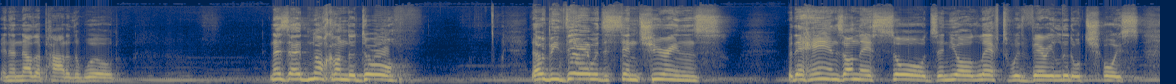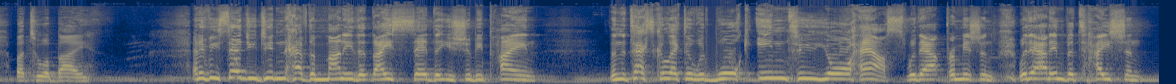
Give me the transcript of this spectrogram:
in another part of the world. And as they'd knock on the door, they would be there with the centurions with their hands on their swords, and you're left with very little choice but to obey. And if he said you didn't have the money that they said that you should be paying, then the tax collector would walk into your house without permission, without invitation,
